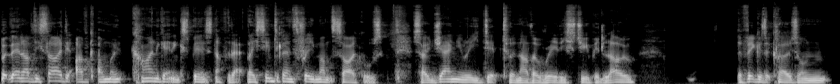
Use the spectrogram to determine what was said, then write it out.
But then I've decided I've, I'm kind of getting experience enough with that. They seem to go in three month cycles. So January dipped to another really stupid low. The figures that closed on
